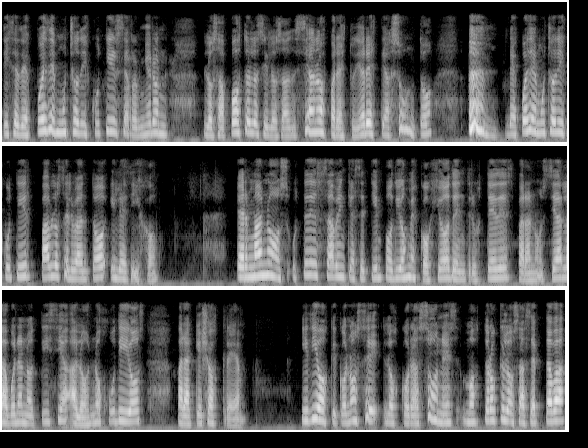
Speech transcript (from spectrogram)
dice, después de mucho discutir, se reunieron los apóstoles y los ancianos para estudiar este asunto Después de mucho discutir, Pablo se levantó y les dijo, Hermanos, ustedes saben que hace tiempo Dios me escogió de entre ustedes para anunciar la buena noticia a los no judíos para que ellos crean. Y Dios, que conoce los corazones, mostró que los aceptaba,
